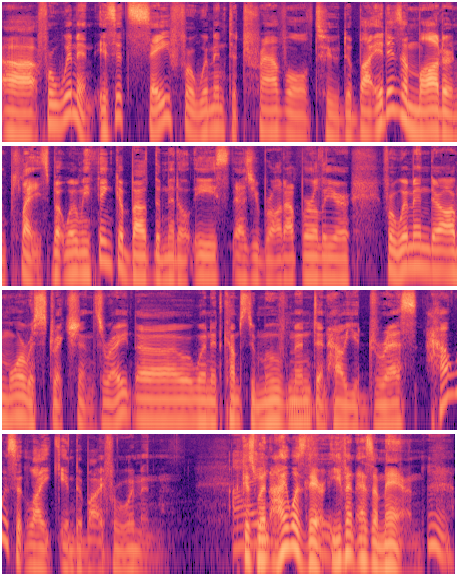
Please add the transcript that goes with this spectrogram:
Uh, for women, is it safe for women to travel to Dubai? It is a modern place, but when we think about the Middle East, as you brought up earlier, for women there are more restrictions, right? Uh, when it comes to movement and how you dress. How is it like in Dubai for women? Because when I was there, could- even as a man,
